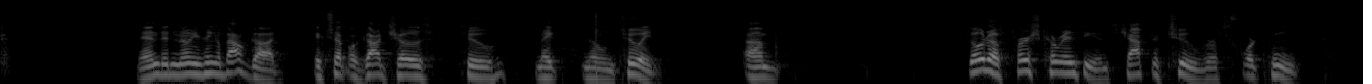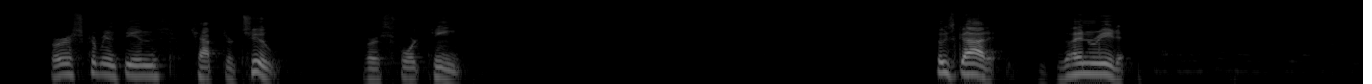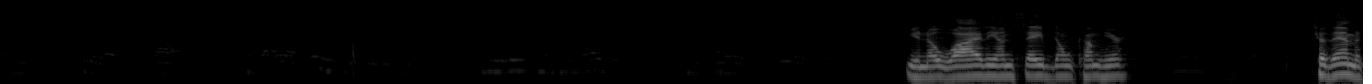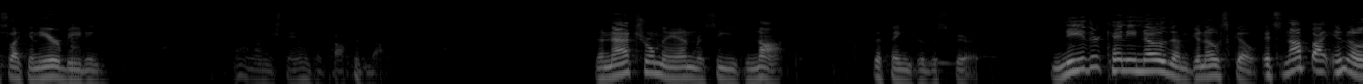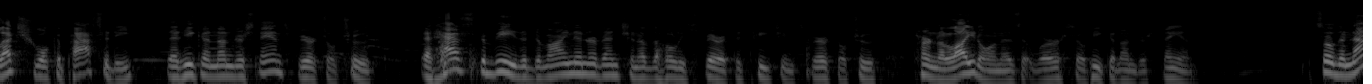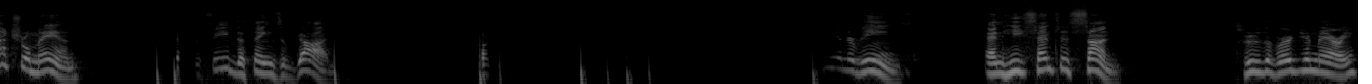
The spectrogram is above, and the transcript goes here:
man didn't know anything about God except what God chose to make known to him. Um, go to 1 Corinthians chapter 2, verse 14. 1 Corinthians chapter 2, verse 14. Who's got it? Go ahead and read it. You know why the unsaved don't come here? To them, it's like an ear beating. I don't understand what they're talking about. The natural man receives not the things of the Spirit. Neither can he know them, gnosko. It's not by intellectual capacity that he can understand spiritual truth. It has to be the divine intervention of the Holy Spirit to teach him spiritual truth turn the light on, as it were, so he could understand. So the natural man received the things of God. He intervenes, and he sent his son through the Virgin Mary.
